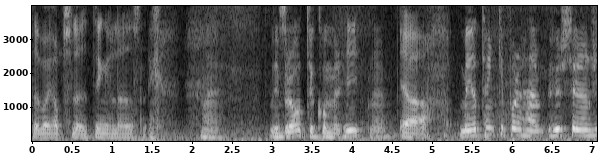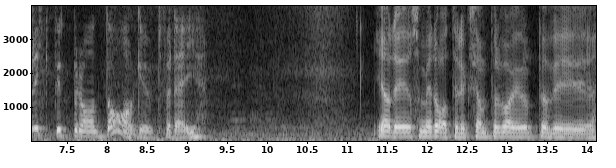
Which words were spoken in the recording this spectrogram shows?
det var absolut ingen lösning. Nej. Det är bra att du kommer hit nu. Ja, Men jag tänker på det här, hur ser en riktigt bra dag ut för dig? ja det är som idag till exempel var jag uppe vid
